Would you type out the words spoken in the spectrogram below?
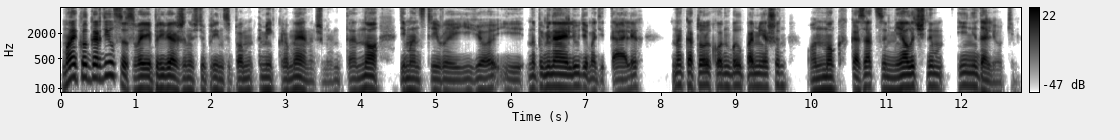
Майкл гордился своей приверженностью принципам микроменеджмента, но, демонстрируя ее и напоминая людям о деталях, на которых он был помешан, он мог казаться мелочным и недалеким.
